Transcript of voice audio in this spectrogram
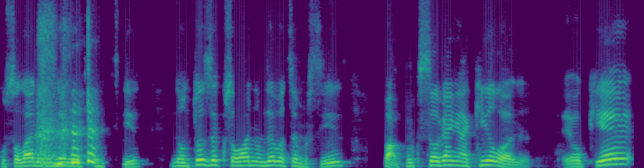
que o salário não deve ser merecido. Não estou a dizer que o salário não deve ser merecido. Pá, porque se ele ganha aquilo, olha, é o que é,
